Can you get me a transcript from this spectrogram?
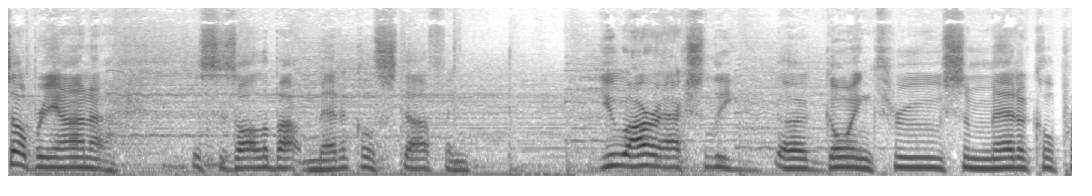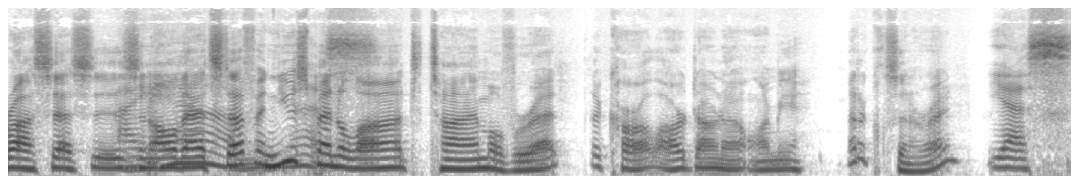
So, Brianna, this is all about medical stuff, and you are actually uh, going through some medical processes I and all that stuff. And you spend a lot of time over at the Carl R. Darnell Army Medical Center, right? Yes.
